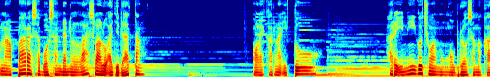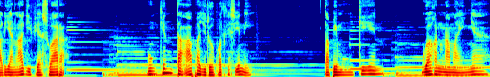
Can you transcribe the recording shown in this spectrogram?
kenapa rasa bosan dan lelah selalu aja datang. Oleh karena itu, hari ini gue cuma mau ngobrol sama kalian lagi via suara Mungkin tak apa judul podcast ini, tapi mungkin gue akan menamainya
